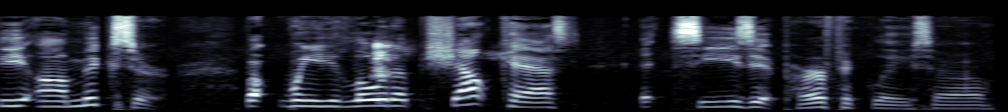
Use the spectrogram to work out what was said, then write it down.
the uh, mixer. But when you load up Shoutcast, it sees it perfectly. So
